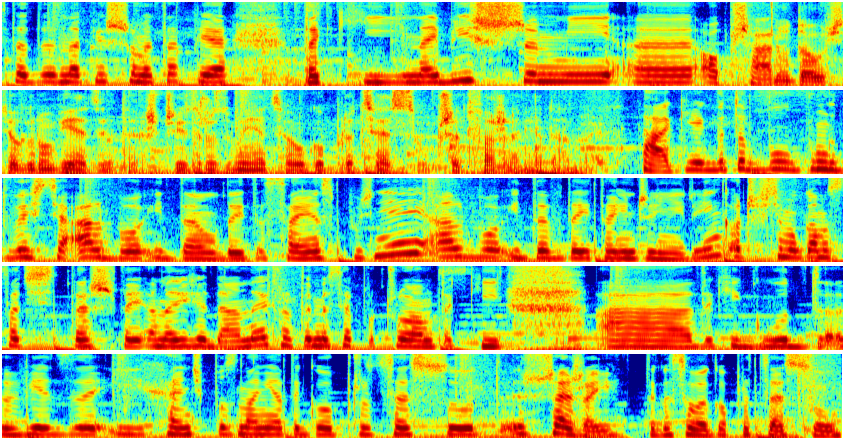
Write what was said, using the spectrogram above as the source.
wtedy na pierwszym etapie taki najbliższy mi e, obszar. No dało ci to grą wiedzy też, czyli zrozumienia całego procesu przetwarzania danych. Tak, jakby to był punkt wyjścia, albo idę w data science później, albo idę w data engineering. Oczywiście mogłam stać też w tej analizie danych, natomiast ja poczułam taki, a, taki głód wiedzy i chęć poznania tego procesu szerzej, tego całego procesu.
